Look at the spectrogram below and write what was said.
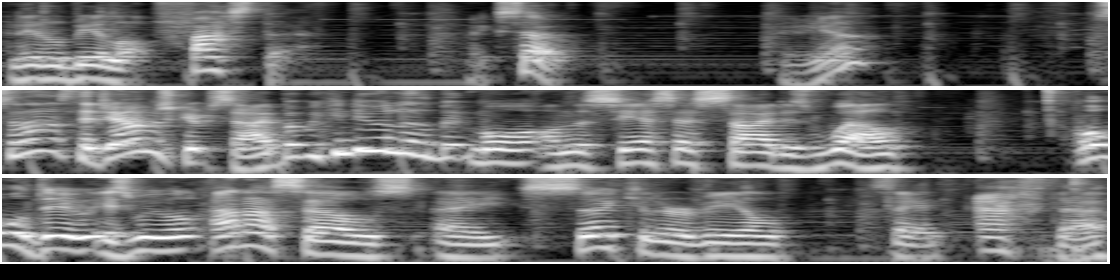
and it'll be a lot faster, like so. There we are. So that's the JavaScript side, but we can do a little bit more on the CSS side as well. What we'll do is we will add ourselves a circular reveal, say an after,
